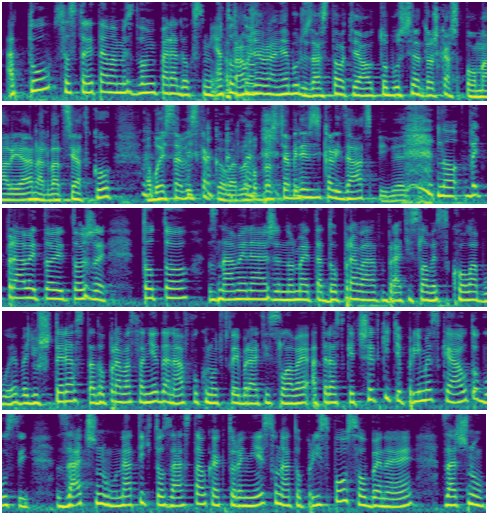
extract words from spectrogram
A tu sa stretávame s dvomi paradoxmi. A A, tam, že vraj nebudú zastavať tie autobusy, len troška spomalia na 20 a bude sa vyskakovať, lebo proste, aby nevznikali zácpy, viete. No, veď práve to je to, že toto znamená, že normálne tá doprava v Bratislave skolabuje. Veď už teraz tá doprava sa nedá nafúknuť v tej Bratislave a teraz keď všetky tie prímeské autobusy začnú na týchto zástavkách, ktoré nie sú na to prispôsobené, začnú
